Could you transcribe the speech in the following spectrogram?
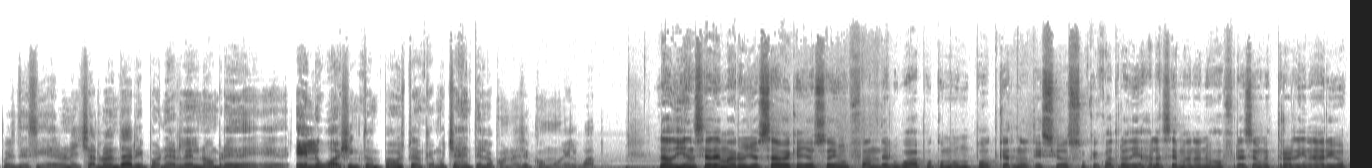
pues decidieron echarlo a andar y ponerle el nombre de eh, El Washington Post, aunque mucha gente lo conoce como El Guapo. La audiencia de Marullo sabe que yo soy un fan del Guapo como un podcast noticioso que cuatro días a la semana nos ofrece un extraordinario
